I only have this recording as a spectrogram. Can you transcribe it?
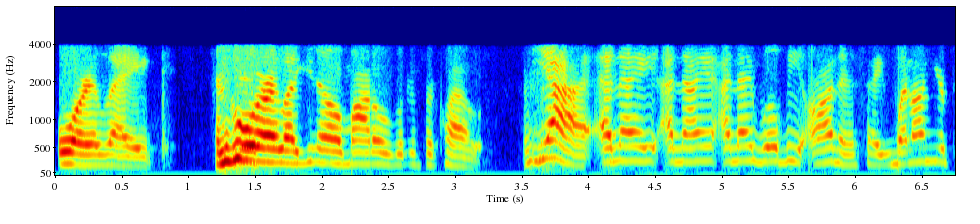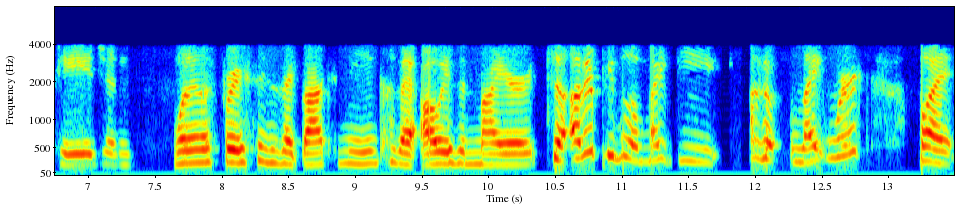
or like And who are like, you know, models looking for clout. Yeah and i and i and i will be honest i went on your page and one of the first things that got to me because i always admire to other people it might be light work but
